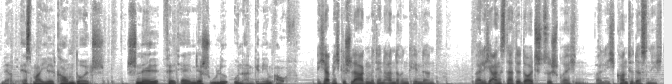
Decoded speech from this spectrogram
lernt Esmail kaum Deutsch. Schnell fällt er in der Schule unangenehm auf. Ich habe mich geschlagen mit den anderen Kindern, weil ich Angst hatte, Deutsch zu sprechen, weil ich konnte das nicht.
